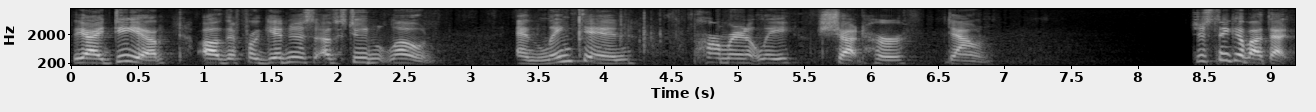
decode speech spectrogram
the idea of the forgiveness of student loan. And LinkedIn permanently shut her down. Just think about that.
